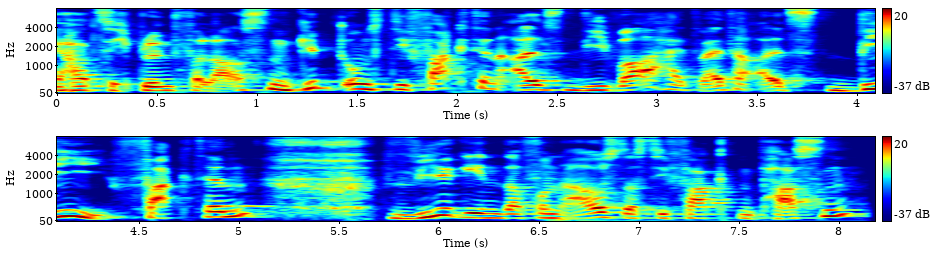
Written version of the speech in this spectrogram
Er hat sich blind verlassen, gibt uns die Fakten als die Wahrheit weiter, als die Fakten. Wir gehen davon aus, dass die Fakten passen.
